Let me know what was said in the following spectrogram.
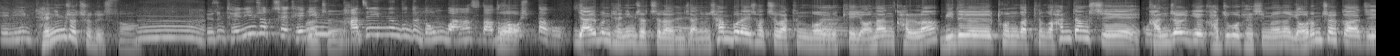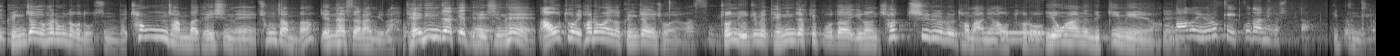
데님. 데님 셔츠도 있어. 음, 요즘 데님 셔츠에 데님 맞아요. 바지 입는 분들 너무 많아서 나도 뭐, 하고 싶다고. 얇은 데님 셔츠라든지 네. 아니면 샴브레이 셔츠 같은 거 네. 이렇게 연한 컬러, 미들톤 같은 거 한 장씩 간절기에 가지고 계시면 여름철까지 음. 굉장히 활용도가 높습니다. 청잠바 대신에 청잠바 옛날 사람이라 데님 자켓 대신에 아우터로 활용하기가 굉장히 좋아요. 네. 맞습니다. 전 요즘에 데님 자켓보다 이런 셔츠류를 더 많이 아우터로 이용하는 느낌이에요. 네, 나도 이렇게 입고 다니고 싶다. 이쁩니다.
